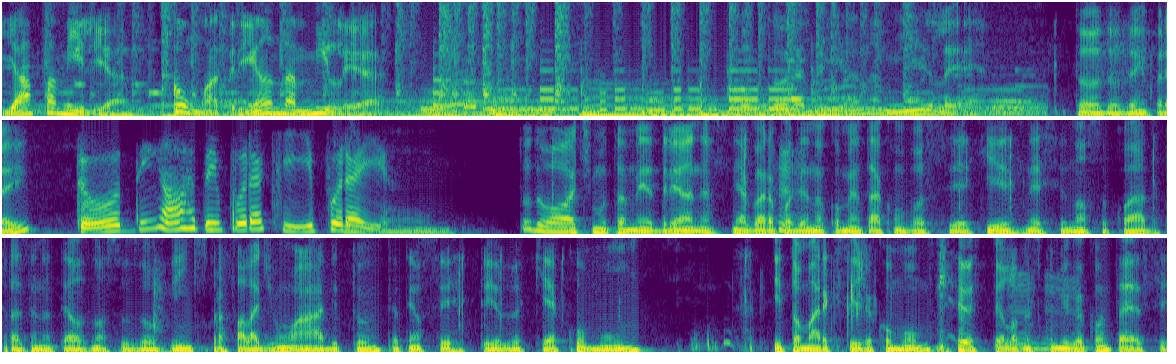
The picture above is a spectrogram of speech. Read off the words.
e a Família, com Adriana Miller. Doutora Adriana Miller, tudo bem por aí? Tudo em ordem por aqui e por aí. Bom. Tudo ótimo também, Adriana. E agora podendo comentar com você aqui nesse nosso quadro, trazendo até os nossos ouvintes para falar de um hábito que eu tenho certeza que é comum e tomara que seja comum, porque pelo menos comigo acontece.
